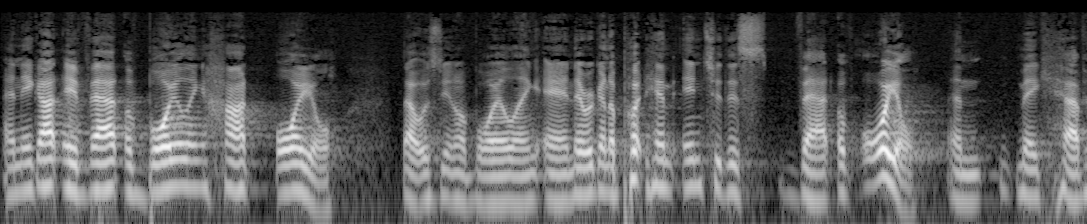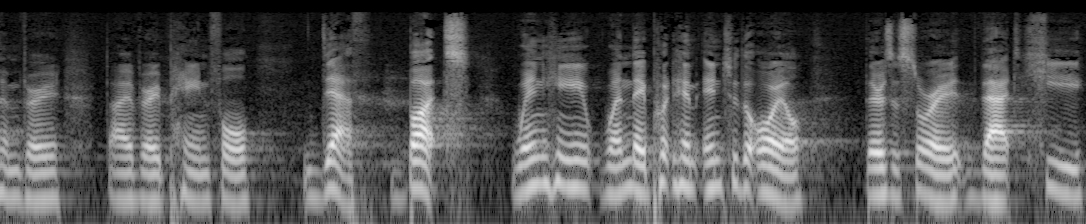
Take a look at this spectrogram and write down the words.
and they got a vat of boiling hot oil that was, you know, boiling, and they were going to put him into this vat of oil and make have him very die a very painful death. But when, he, when they put him into the oil, there's a story that he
